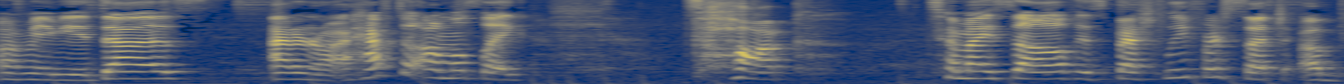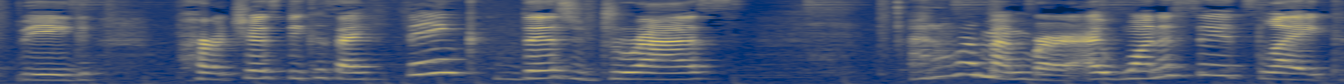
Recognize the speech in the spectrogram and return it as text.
or maybe it does. I don't know. I have to almost like talk to myself, especially for such a big purchase because I think this dress, I don't remember. I want to say it's like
